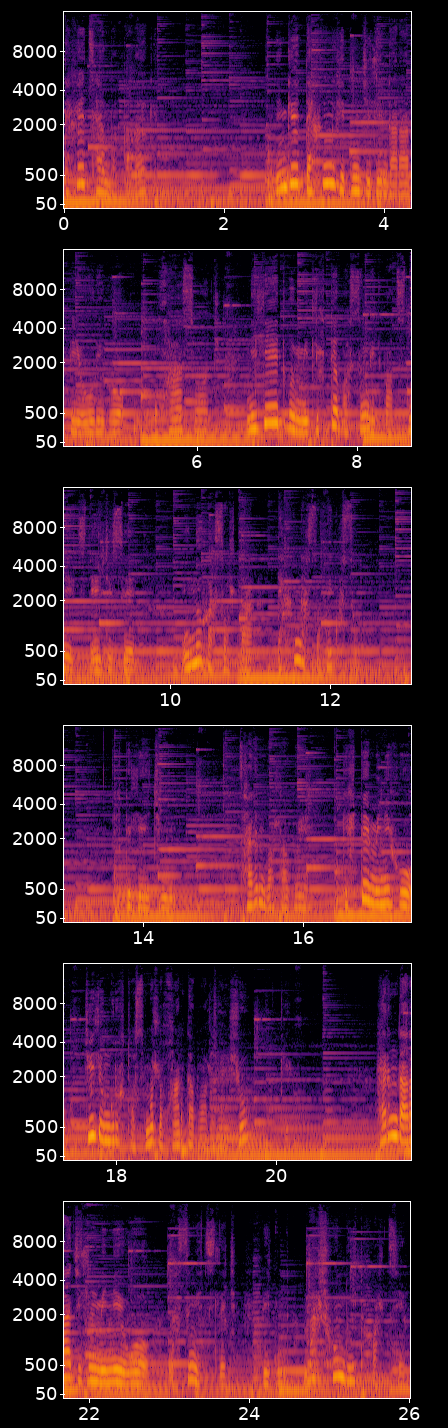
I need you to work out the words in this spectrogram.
Дахиад сайн бодорой гэв. Ингээд дахин хэдэн жилийн дараа би өөрийгөө ухаан сууж нилээдгүй мэдлэгтэй болсон гэж бодсны эцэст ээжээсээ өнөөх асуултаа дахин асуухыг хүсв. Гэтэл ээж минь цаг нь болоогүй. Гэхдээ миний хүү жил өнгөрөх тусмал ухаантай болж байна шүү гэв. Харин дараа жил нь миний өвөө насан эцлэж бидэнд маш хүнд үе тохиолдсон юм.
